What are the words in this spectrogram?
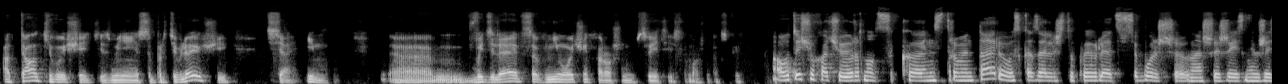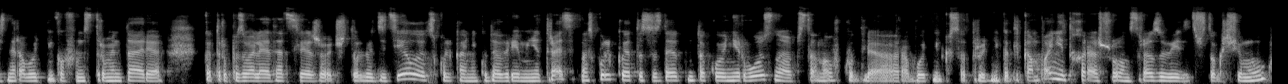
отталкивающий эти изменения, сопротивляющийся им, э, выделяется в не очень хорошем свете, если можно так сказать. А вот еще хочу вернуться к инструментарию. Вы сказали, что появляется все больше в нашей жизни, в жизни работников инструментария, который позволяет отслеживать, что люди делают, сколько они куда времени тратят, насколько это создает ну, такую нервозную обстановку для работника, сотрудника. Для компании это хорошо, он сразу видит, что к чему,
